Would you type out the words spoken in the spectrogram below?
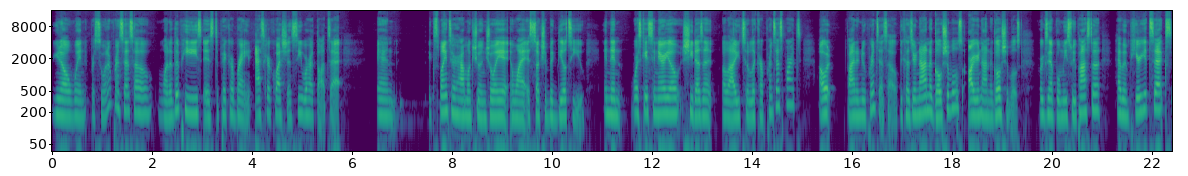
You know, when pursuing a princess hoe, one of the P's is to pick her brain, ask her questions, see where her thoughts at, and explain to her how much you enjoy it and why it's such a big deal to you. And then worst case scenario, she doesn't allow you to lick her princess parts. I would find a new princess hoe because your non-negotiables are your non-negotiables. For example, me sweet pasta, having period sex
